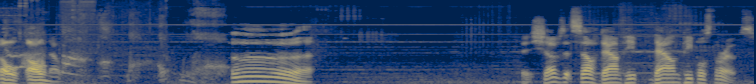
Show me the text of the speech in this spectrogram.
Oh, oh no. Ugh. It shoves itself down peop down people's throats.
